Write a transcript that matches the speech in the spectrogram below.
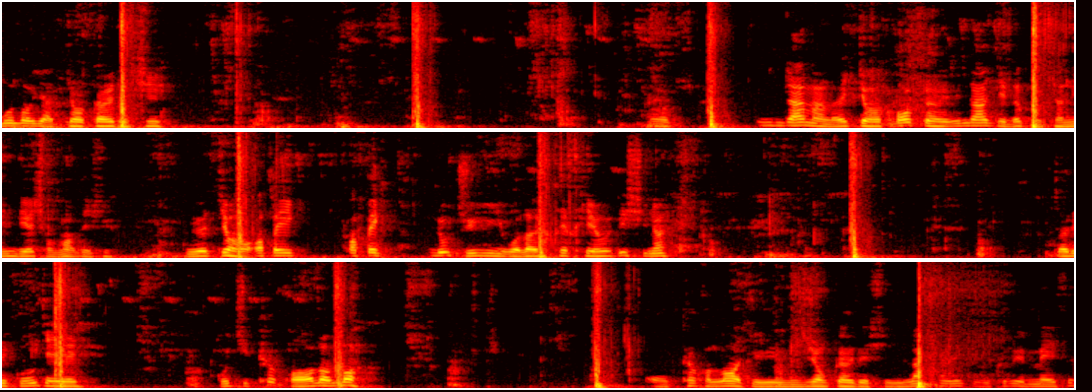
Muốn đâu giặt cho cây thì chi? Ờ, in ra mà lại cho tốt cây in ra chỉ được thành in đĩa sống ngon thì chi vừa cho ở đây ở đây lúc chú ý vào lại thiết thiếu tí xí nữa cho đi cú chị cú chị khắc khó lắm đó. Ờ, khắc khó lo chị dùng cây để xí lắc hay cú cái bên mê chứ.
